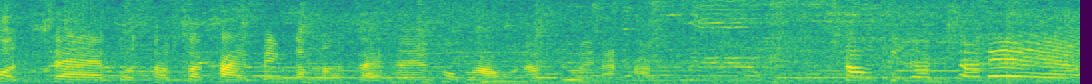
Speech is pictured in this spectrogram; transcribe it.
กดแชร์ กด subscribe เป็นกำลังใจให้พวกเรานะด้วยนะคะช่องพี่เลิฟชาแนล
